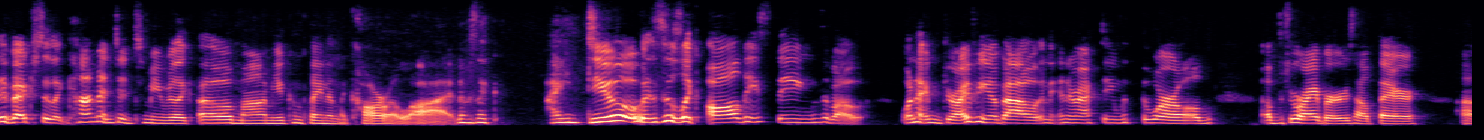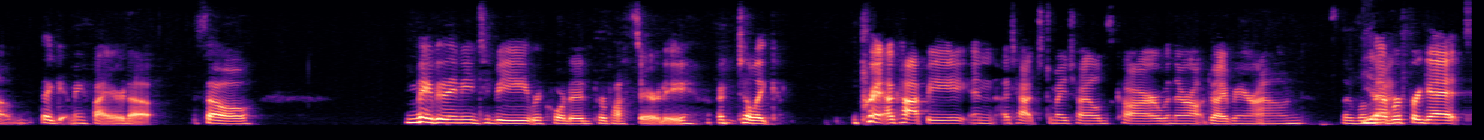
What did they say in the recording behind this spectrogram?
they've actually like commented to me, we're like, oh, mom, you complain in the car a lot. And I was like, I do. And so it's like all these things about when I'm driving about and interacting with the world of drivers out there um, that get me fired up. So maybe they need to be recorded for posterity to like print a copy and attach to my child's car when they're out driving around. So they will yeah. never forget.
